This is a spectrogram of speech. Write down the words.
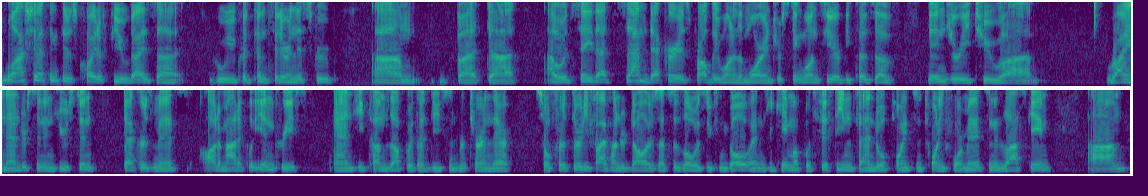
Well, actually, I think there's quite a few guys uh, who you could consider in this group, um, but uh, I would say that Sam Dekker is probably one of the more interesting ones here because of the injury to Ryan Anderson in Houston. Dekker's minutes automatically increase, and he comes up with a decent return there. So for $3,500, that's as low as you can go. And he came up with 15 FanDuel points in 24 minutes in his last game. Um,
